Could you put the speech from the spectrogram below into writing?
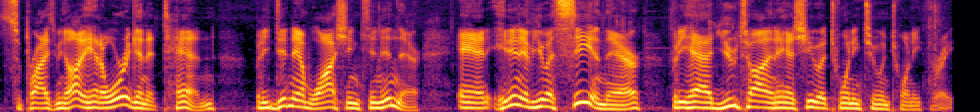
surprised me a lot. He had Oregon at 10, but he didn't have Washington in there, and he didn't have USC in there, but he had Utah and ASU at 22 and 23.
